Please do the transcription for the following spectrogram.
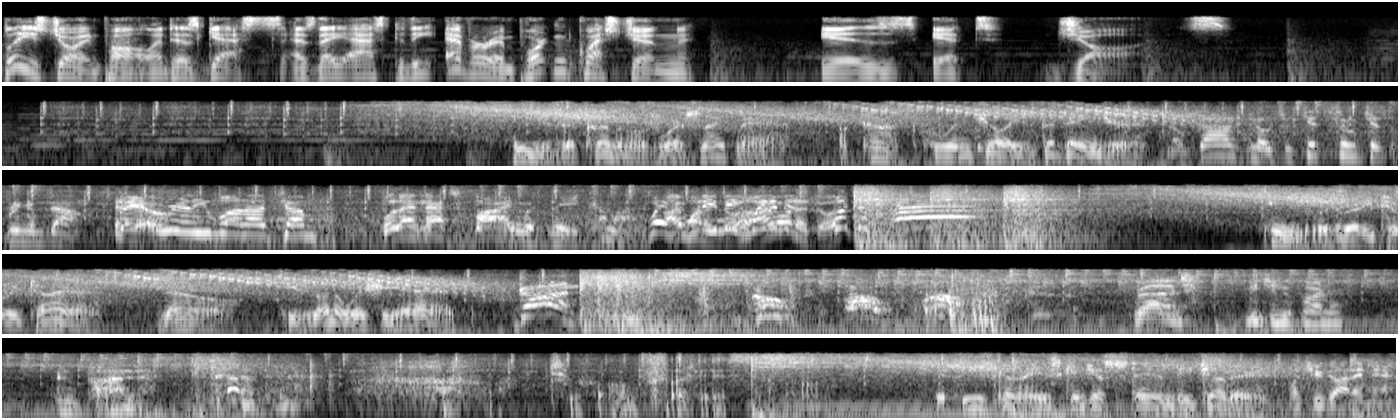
Please join Paul and his guests as they ask the ever important question Is it Jaws? He's a criminal's worst nightmare. A cop who enjoys the danger. No guns, no jujitsu, just bring him down. Do you really want to jump? Well, then that's fine with me. Come on. Wait, I what do you wanna mean? it. Wait I a minute. do it. What the? He was ready to retire. Now, he's gonna wish he had. Gun! Oh, oh, oh. Raj, meet your new partner. New partner. too old for this. If these guys can just stand each other, What you got in there?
